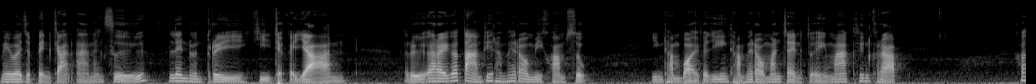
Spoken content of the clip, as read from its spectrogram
ไม่ว่าจะเป็นการอ่านหนังสือ เล่นดนตรี ขี่จักรยาน หรืออะไรก็ตามที่ทำให้เรามีความสุข ยิ่งทำบ่อยก็จะยิ่งทำให้เรามั่นใจในตัวเองมากขึ้นครับ ข้อ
